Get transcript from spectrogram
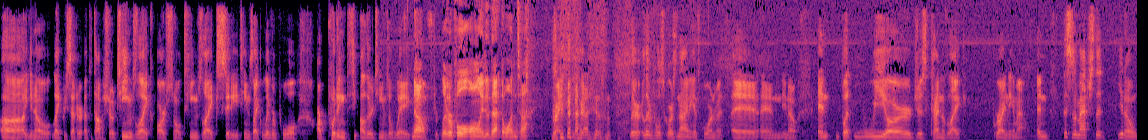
uh, you know, like we said at the top of the show, teams like Arsenal, teams like City, teams like Liverpool are putting t- other teams away no, comfortably. Liverpool only did that the one time. Right. Liverpool scores nine against Bournemouth, and, and you know, and but we are just kind of like grinding them out. And this is a match that you know,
